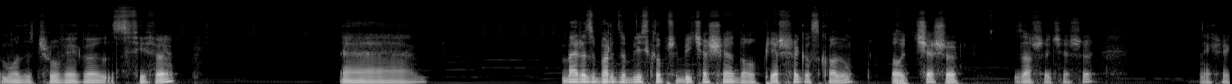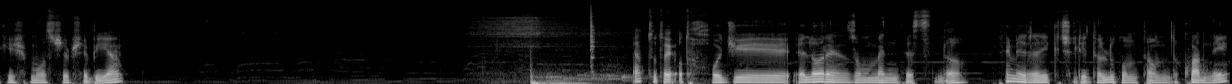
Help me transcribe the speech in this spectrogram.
Młody człowiek z FIFA. Eee, Beres bardzo blisko przybicia się do pierwszego składu, co cieszy. Zawsze cieszy. Jak się jakiś młodszy przebija. A tutaj odchodzi Lorenzo Mendes do Premier League, czyli do Luton Town dokładniej.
